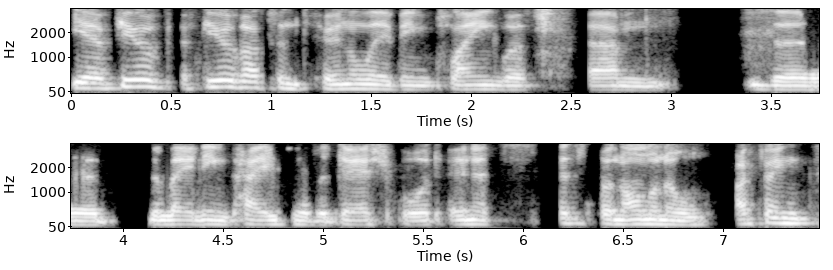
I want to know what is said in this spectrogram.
Yeah, a few of a few of us internally have been playing with um, the the landing page or the dashboard, and it's it's phenomenal. I think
